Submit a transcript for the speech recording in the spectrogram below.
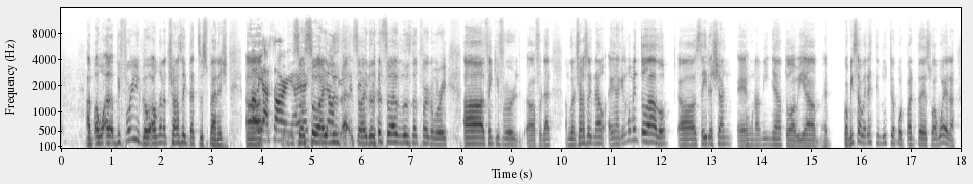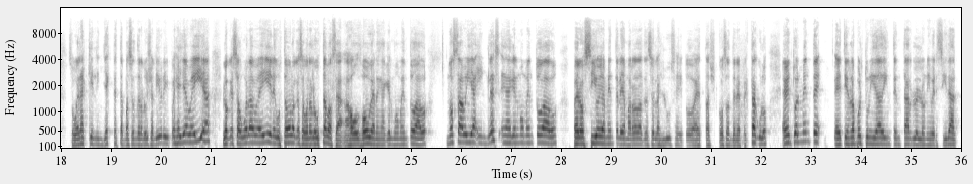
Um, uh, uh, before you go, I'm gonna translate that to Spanish. Uh, oh yeah, sorry. So I, so I, I lose uh, so I do, so I lose that part. Don't worry. Uh, thank you for uh, for that. I'm gonna translate now. En aquel momento dado, uh, Zeda Zhang es una niña todavía eh, comienza a ver esta industria por parte de su abuela. Su abuela es quien le inyecta esta pasión de la lucha libre y pues ella veía lo que su abuela veía y le gustaba lo que su abuela le gustaba. O sea, a Hulk Hogan en aquel momento dado. No sabía inglés en aquel momento dado, pero sí obviamente le llamaron la atención las luces y todas estas cosas del espectáculo. Eventualmente eh, tiene la oportunidad de intentarlo en la universidad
